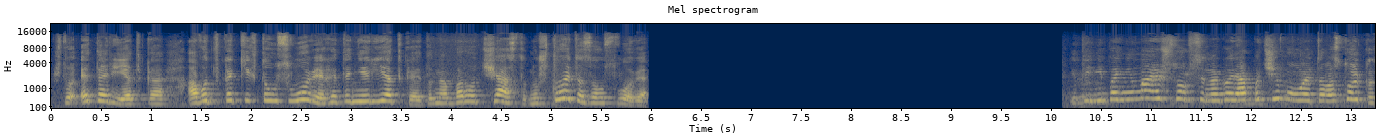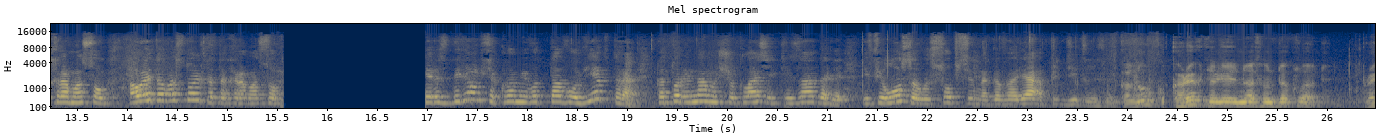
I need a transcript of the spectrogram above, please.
что это редко, а вот в каких-то условиях это не редко, это наоборот часто. Но что это за условия? И ты не понимаешь, собственно говоря, почему у этого столько хромосом, а у этого столько-то хромосом. И разберемся, кроме вот того вектора, который нам еще классики задали, и философы, собственно говоря, определили. Экономку. Корректно ли назван доклад? Про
